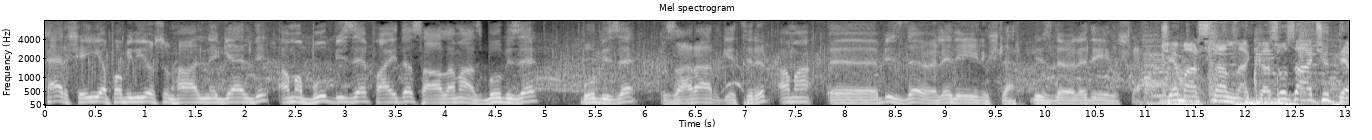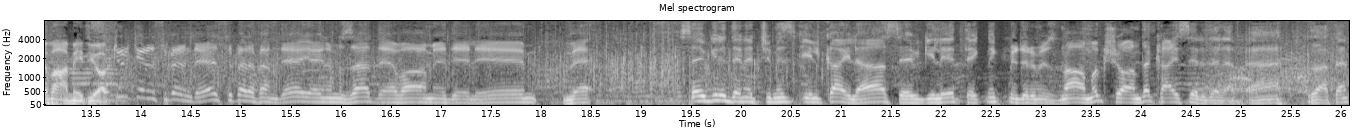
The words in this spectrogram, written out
her şeyi yapabiliyorsun haline geldi ama bu bize fayda sağlamaz. Bu bize bu bize zarar getirir ama e, bizde öyle değil işler. Bizde öyle değil işler. Cem Arslan'la gazoz ağacı devam ediyor. Türkiye'nin süperinde, Süper FM'de yayınımıza devam edelim ve sevgili denetçimiz İlkay'la sevgili teknik müdürümüz Namık şu anda Kayseri'deler. Eh, zaten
